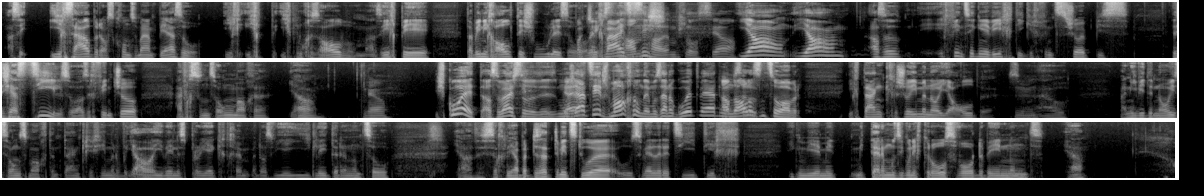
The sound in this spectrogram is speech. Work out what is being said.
also ich selber als Konsument bin auch so, ich, ich, ich brauche ein Album. Also ich bin, da bin ich alte Schule so. Ich weiß, es ist, am Schluss, ja. ja, ja, also ich finde es irgendwie wichtig. Ich finde es schon etwas. Das ist ja das Ziel. So. Also ich finde schon, einfach so einen Song machen, ja, ja. Ist gut. Also weißt du, das musst du Ja, zuerst machen und dann muss auch noch gut werden und Absolut. alles und so. Aber ich denke schon immer neue Alben. So, Mhm. auch, wenn ich wieder neue Songs mache, dann denke ich immer, ja, in welches Projekt könnte man das wie eingliedern und so. Ja, das ist ein bisschen, aber das hat damit zu tun, aus welcher Zeit ich irgendwie mit, mit der Musik, wo ich groß geworden bin und ja.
